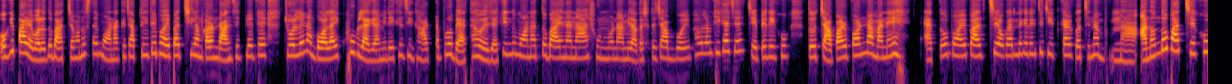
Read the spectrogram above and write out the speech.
ও কি পারে বলো তো? বাচ্চা মানুষ তাই মনাকে চাপতে দিতেই ভয় পাচ্ছিলাম। কারণ ডান্সিং প্লেটে চললে না গলায় খুব লাগে। আমি দেখেছি ঘাটটা পুরো ব্যথা হয়ে যায়। কিন্তু মনার তো বায়না, না, শুনব না, আমি দাদার সাথে চাপবই ভাবলাম, ঠিক আছে, চেপে দেখুক। তো চাপার পর না মানে এত ভয় পাচ্ছে, ওখান থেকে দেখছি চিৎকার করছে। না আনন্দও পাচ্ছে, খুব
